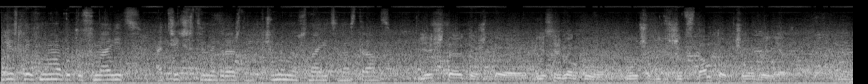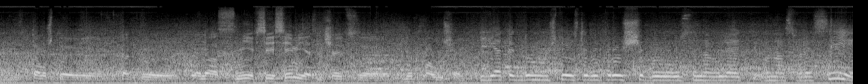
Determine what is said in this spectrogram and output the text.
Если их не могут усыновить отечественные граждане, почему не усыновить иностранцев? Я считаю то, что если ребенку лучше будет жить там, то почему бы и нет. Потому что как бы у нас не все семьи отличаются благополучием. Я так думаю, что если бы проще было усыновлять у нас в России,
